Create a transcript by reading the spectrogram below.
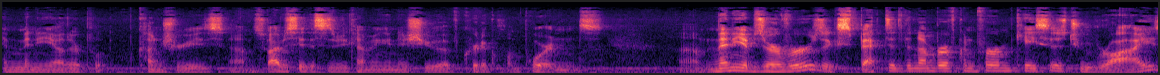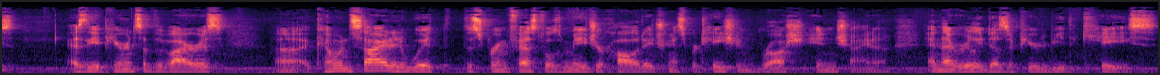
and many other countries. Um, so, obviously, this is becoming an issue of critical importance. Um, many observers expected the number of confirmed cases to rise as the appearance of the virus uh, coincided with the Spring Festival's major holiday transportation rush in China, and that really does appear to be the case.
